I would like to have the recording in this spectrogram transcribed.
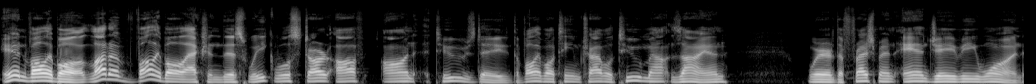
In volleyball, a lot of volleyball action this week. We'll start off on Tuesday. The volleyball team traveled to Mount Zion, where the freshmen and JV won.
